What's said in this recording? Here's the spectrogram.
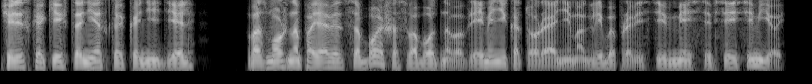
Через каких-то несколько недель, возможно, появится больше свободного времени, которое они могли бы провести вместе всей семьей.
